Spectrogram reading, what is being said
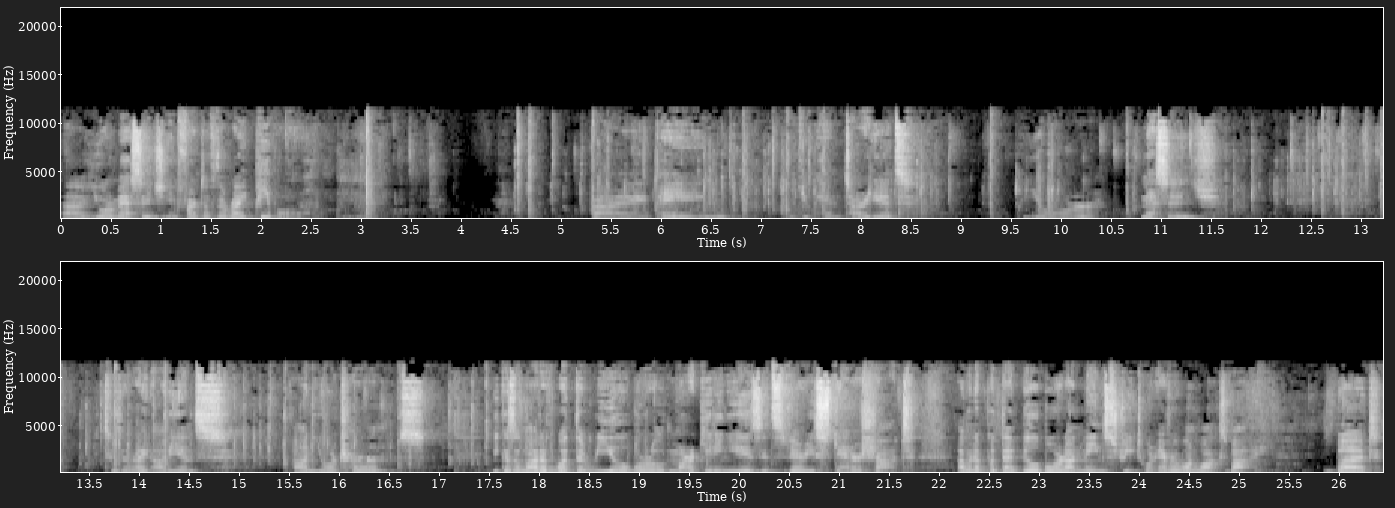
uh, your message in front of the right people. By paying, you can target your message to the right audience on your terms. Because a lot of what the real world marketing is, it's very scattershot. I'm going to put that billboard on Main Street where everyone walks by. But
